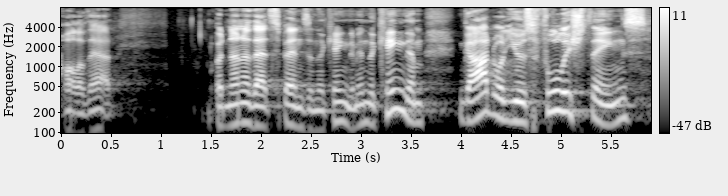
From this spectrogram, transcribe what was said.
all of that. But none of that spends in the kingdom. In the kingdom, God will use foolish things,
